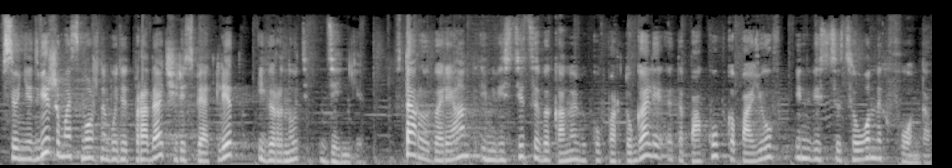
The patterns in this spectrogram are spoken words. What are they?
Всю недвижимость можно будет продать через 5 лет и вернуть деньги. Второй вариант инвестиций в экономику Португалии – это покупка паев инвестиционных фондов.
